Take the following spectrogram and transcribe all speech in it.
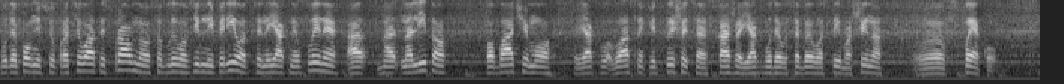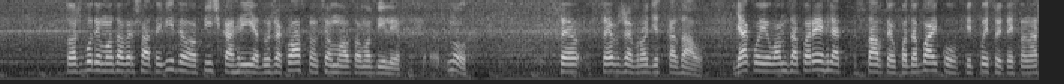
буде повністю працювати справно, особливо в зимний період. Це ніяк не вплине. А на, на літо побачимо, як власник відпишеться, скаже, як буде себе вести машина е, в спеку. Тож будемо завершати відео. Пічка гріє дуже класно в цьому автомобілі. Ну, все, все вже вроді сказав. Дякую вам за перегляд. Ставте вподобайку, підписуйтесь на наш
